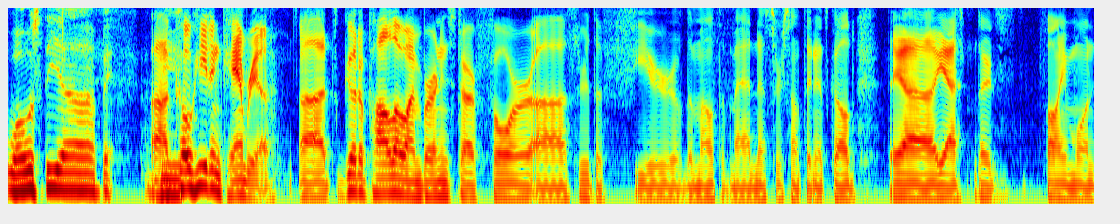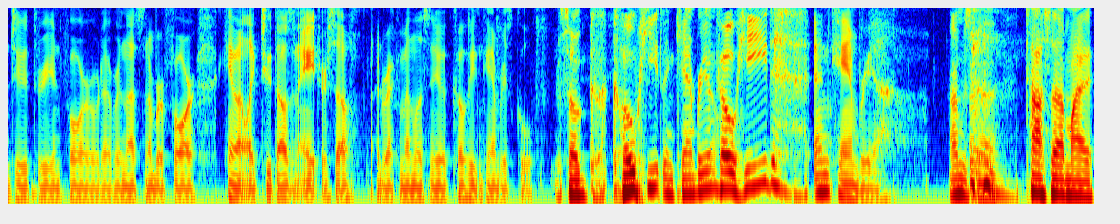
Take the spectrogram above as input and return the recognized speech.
What was the? Uh, ba- Uh, the- Coheed and Cambria. Uh, it's Good Apollo. I'm Burning Star Four. Uh, through the fear of the mouth of madness or something. It's called. They uh yeah. There's volume one, two, three, and four or whatever, and that's number four. Came out like 2008 or so. I'd recommend listening to it. Coheed and Cambria's cool. so C- Coheed and Cambria. Coheed and Cambria. I'm just gonna toss out my.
